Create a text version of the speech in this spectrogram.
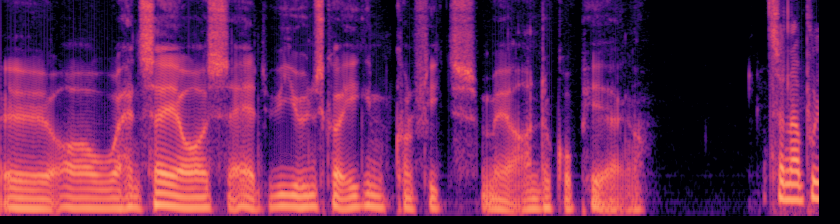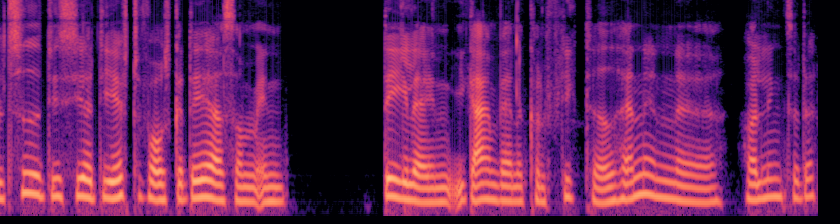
Øh, og han sagde også, at vi ønsker ikke en konflikt med andre grupperinger. Så når politiet de siger, at de efterforsker det her som en del af en igangværende konflikt, havde han en øh, holdning til det?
